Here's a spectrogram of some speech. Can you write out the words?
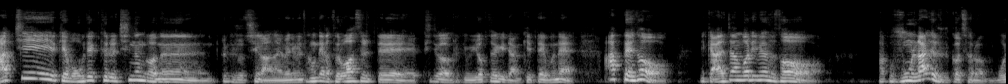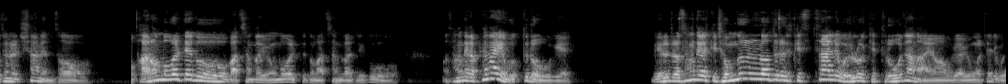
같이 이렇게 오브젝트를 치는 거는 그렇게 좋지가 않아요. 왜냐면 상대가 들어왔을 때 피드가 그렇게 위협적이지 않기 때문에 앞에서 이렇게 알짱거리면서 자꾸 궁을 날려줄 것처럼 모션을 취하면서 바로 먹을 때도 마찬가지, 용 먹을 때도 마찬가지고 어, 상대가 편하게 못 들어오게 예를 들어 상대가 이렇게 정글러들을 이렇게 스틸하려고 여기로 이렇게 들어오잖아요. 우리가 용을 때리고.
